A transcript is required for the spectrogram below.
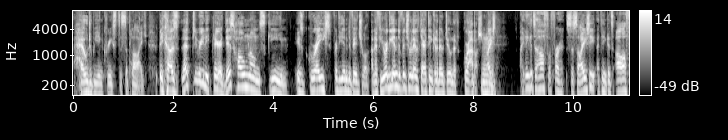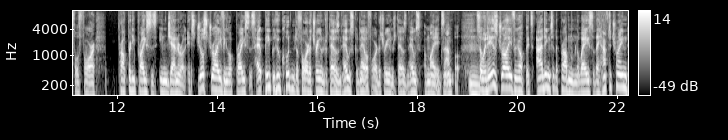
how do we increase the supply? Because let's be really clear, this home loan scheme is great for the individual. And if you're the individual out there thinking about doing it, grab it, mm. right? I think it's awful for society. I think it's awful for property prices in general. It's just driving up prices. How people who couldn't afford a 300,000 house could now afford a 300,000 house on my example. Mm. So it is driving up. It's adding to the problem in a way. So they have to try and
